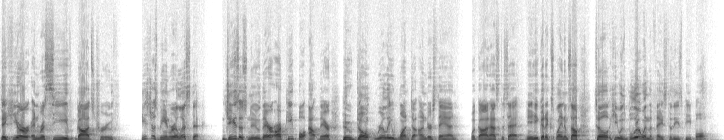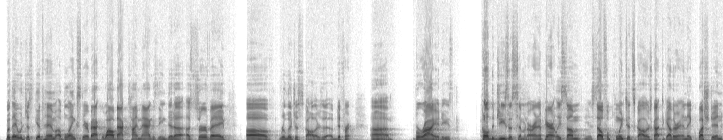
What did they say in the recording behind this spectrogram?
to hear and receive God's truth. He's just being realistic. Jesus knew there are people out there who don't really want to understand what God has to say. He could explain himself till he was blue in the face to these people but they would just give him a blank stare back. A while back, Time Magazine did a, a survey of religious scholars of different uh, varieties called the Jesus Seminar. And apparently, some you know, self appointed scholars got together and they questioned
